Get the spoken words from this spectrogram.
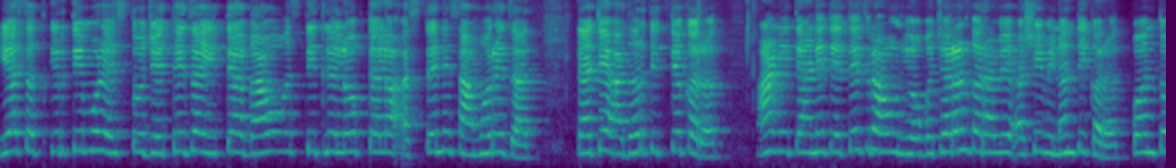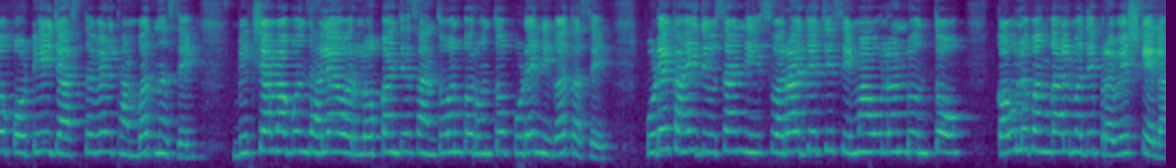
या सत्कीर्तीमुळेच तो जेथे जाई त्या गाव वस्तीतले लोक त्याला आस्थेने सामोरे जात त्याचे आदरतित्य करत आणि त्याने तेथेच राहून योगचरण करावे अशी विनंती करत पण तो कोठेही जास्त वेळ थांबत नसे. भिक्षा मागून झाल्यावर लोकांचे सांत्वन करून तो पुढे निघत असे. पुढे काही दिवसांनी स्वराज्याची सीमा ओलांडून तो कौल बंगालमध्ये प्रवेश केला.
